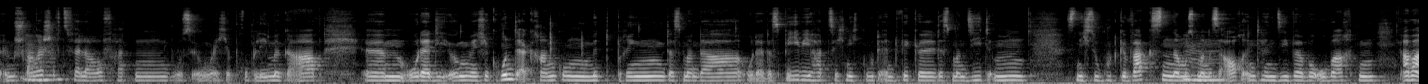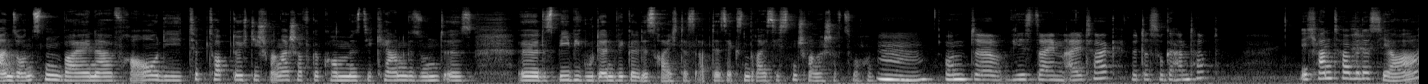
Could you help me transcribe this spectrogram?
im Schwangerschaftsverlauf hatten, wo es irgendwelche Probleme gab ähm, oder die irgendwelche Grunderkrankungen mitbringen, dass man da oder das Baby hat sich nicht gut entwickelt, dass man sieht, mh, ist nicht so gut gewachsen, da muss man das auch intensiver beobachten. Aber ansonsten bei einer Frau, die tiptop durch die Schwangerschaft gekommen ist, die kerngesund ist, äh, das Baby gut entwickelt ist, reicht das ab der 36. Schwangerschaftswoche. Und äh, wie ist dein Alltag? Wird das so gehandhabt? Ich handhabe das ja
